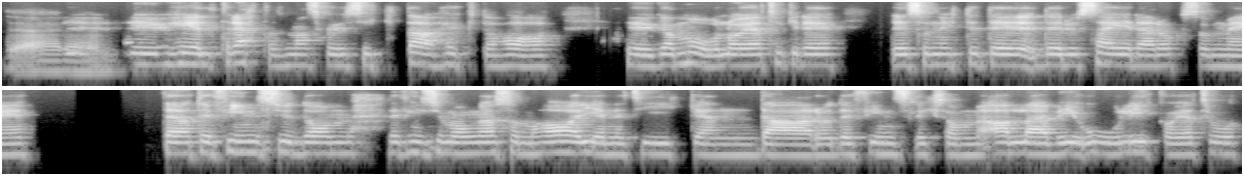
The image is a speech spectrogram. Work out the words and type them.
det är, det, det är ju helt rätt att man ska ju sikta högt och ha höga mål och jag tycker det det är så nyttigt det, det du säger där också med där att det finns ju de, det finns ju många som har genetiken där och det finns liksom, alla är vi olika och jag tror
